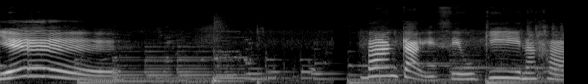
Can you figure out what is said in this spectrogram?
เย้ บ้านไก่ซิลกี้นะคะ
